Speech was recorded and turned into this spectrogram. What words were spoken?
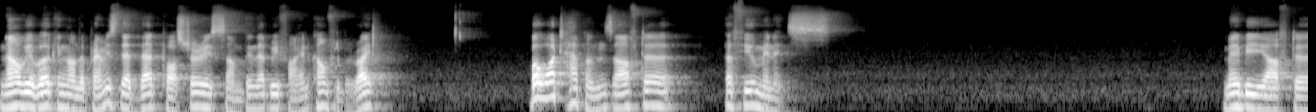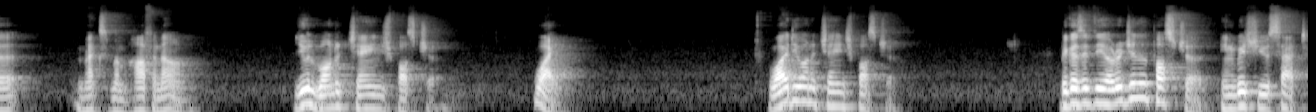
now we are working on the premise that that posture is something that we find comfortable, right? But what happens after a few minutes? maybe after maximum half an hour, you'll want to change posture. Why? Why do you want to change posture? Because if the original posture in which you sat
